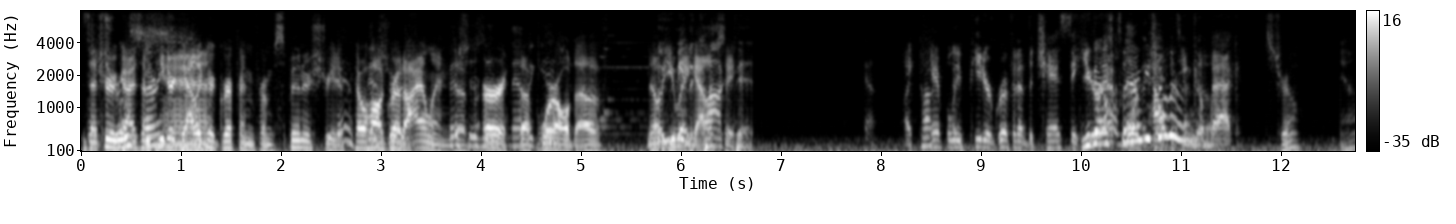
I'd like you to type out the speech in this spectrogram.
Is that True, guys. I'm? Peter Yeah. Gallagher Griffin from Spooner Street of Yeah, Quahog, Rhode Island, Fish of Earth, of world, of Oh, Milky you Way mean the galaxy. cockpit? I can't believe Peter Griffin had the chance to You hear guys Al- clearing each other or Palpatine come no? back. It's true. Yeah.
